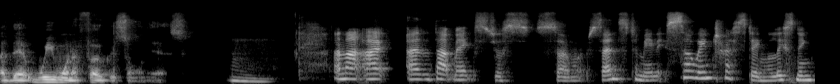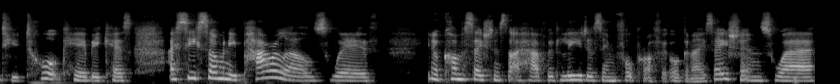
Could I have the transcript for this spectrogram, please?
that we want to focus on is. Mm. And I, I, and that makes just so much sense to me. And it's so interesting listening to you talk here because I see so many parallels with you know conversations that i have with leaders in for profit organizations where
